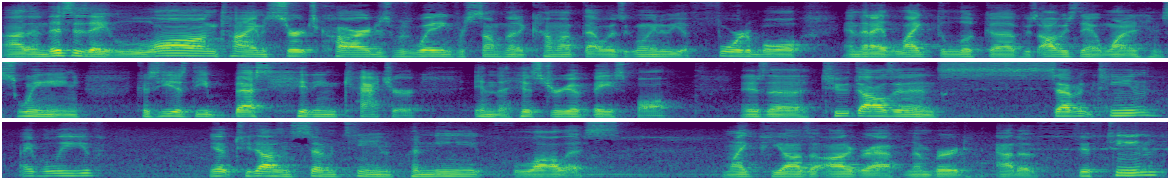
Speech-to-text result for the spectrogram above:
Uh, then this is a long time search card. Just was waiting for something to come up that was going to be affordable and that I liked the look of because obviously I wanted him swinging because he is the best hitting catcher in the history of baseball. It is a 2017, I believe. Yep, 2017 Panini Flawless. Mike Piazza autograph numbered out of 15.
